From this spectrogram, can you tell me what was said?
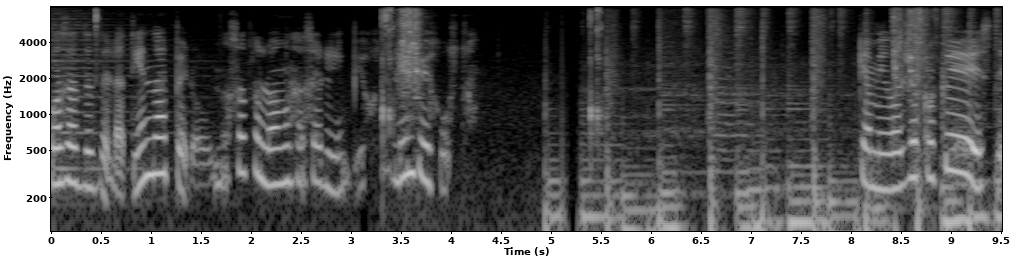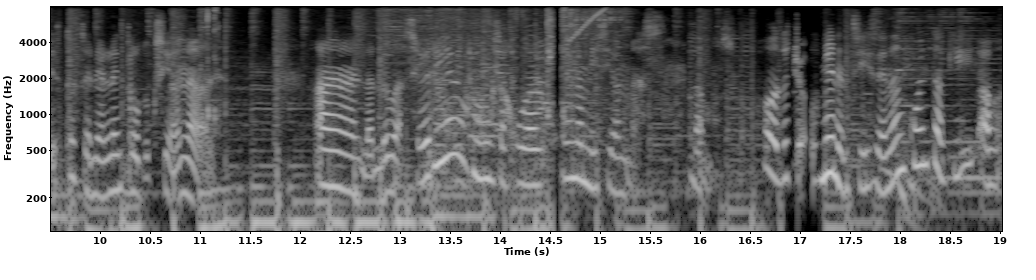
cosas desde la tienda, pero nosotros lo vamos a hacer limpio, limpio y justo. Amigos, yo creo que este, esta sería la introducción a, a la nueva serie. Vamos a jugar una misión más. Vamos. Oh, de hecho, miren, si se dan cuenta aquí, ah,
